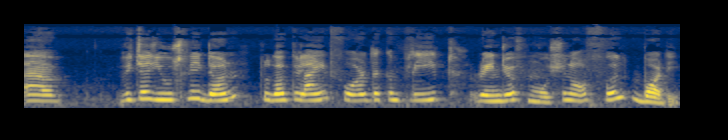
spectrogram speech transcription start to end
uh, which are usually done to the client for the complete range of motion of full body.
